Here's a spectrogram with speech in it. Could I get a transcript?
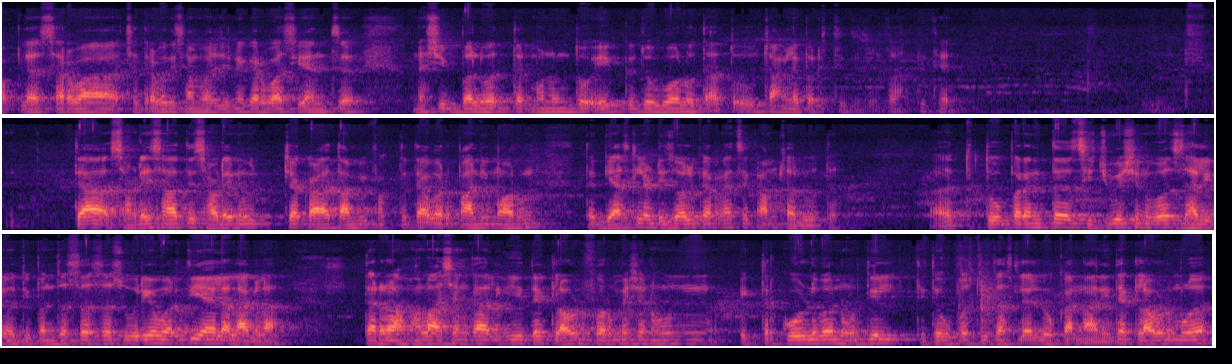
आपल्या सर्व छत्रपती संभाजीनगरवासियांचं नशीब बलवत्तर म्हणून तो एक जो वॉल होता तो चांगल्या परिस्थितीत होता तिथे. त्या साडेसहा ते साडेनऊच्या काळात आम्ही फक्त त्यावर पाणी मारून त्या गॅसला डिझॉल्व करण्याचं काम चालू होतं. तोपर्यंत सिच्युएशन वर्स झाली नव्हती. पण जसं जसं सूर्य वरती यायला लागला तर आम्हाला आशंका आली की ते क्लाउड फॉर्मेशन होऊन एकतर कोल्ड बर्न होतील तिथे उपस्थित असलेल्या लोकांना आणि त्या क्लाउडमुळं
